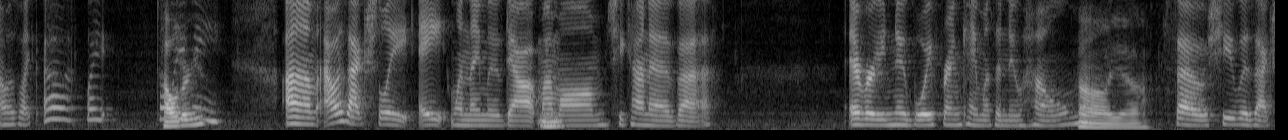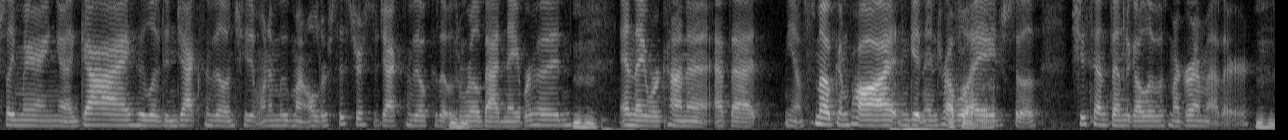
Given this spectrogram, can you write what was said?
I was like, uh, wait, don't How old leave are you? Um, I was actually eight when they moved out. Mm-hmm. My mom, she kind of uh, every new boyfriend came with a new home. Oh yeah, So she was actually marrying a guy who lived in Jacksonville, and she didn't want to move my older sisters to Jacksonville because it Mm-hmm. was a real bad neighborhood, and they were kind of at that you know smoking pot and getting in trouble feel that. age. So she sent them to go live with my grandmother. Mm-hmm.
